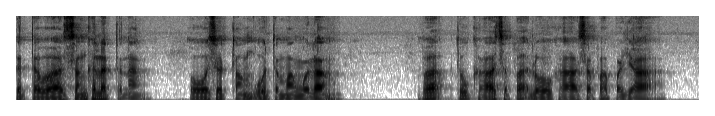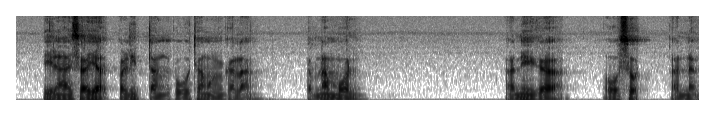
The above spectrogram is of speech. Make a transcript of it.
กตวาสังฆรัตนัง โอสถังอุตมังวลังพระทุกขาสภะโลคาสภะปยาที่นาสายะปริตตังปูทมังกลังกับน้ำมนต์อันนี้ก็โอสถอันหนึ่ง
